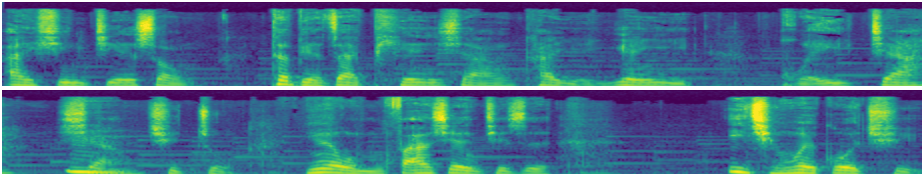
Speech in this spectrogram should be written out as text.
爱心接送，特别在偏乡，他也愿意回家乡去做。嗯、因为我们发现，其实疫情会过去，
